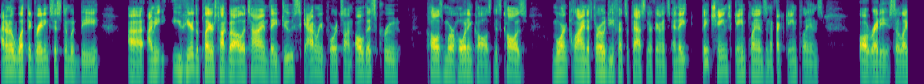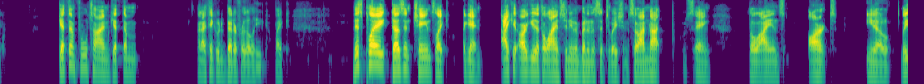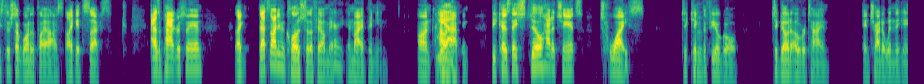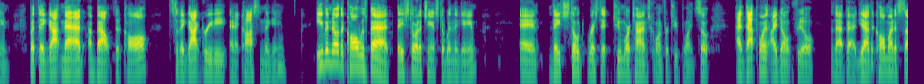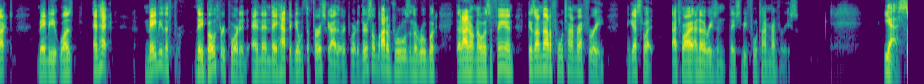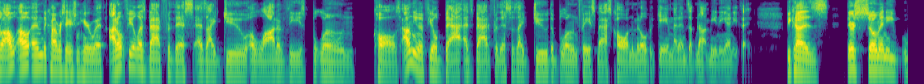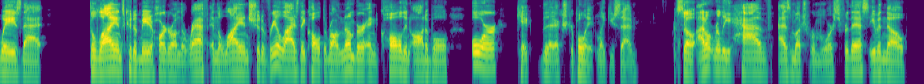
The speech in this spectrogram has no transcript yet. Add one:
I don't know what the grading system would be. Uh, I mean, you hear the players talk about all the time. They do scouting reports on, oh, this crew calls more holding calls. This call is more inclined to throw defensive pass interference, and they they change game plans and affect game plans already. So like, get them full time, get them, and I think it would be better for the league. Like, this play doesn't change. Like again, I could argue that the Lions shouldn't even been in this situation. So I'm not saying the Lions aren't, you know, at least they're still going to the playoffs. Like it sucks. As a Packers fan, like that's not even close to the fail Mary, in my opinion, on how it happened. Because they still had a chance twice to kick Mhm. the field goal to go to overtime and try to win the game. But they got mad about the call. So they got greedy and it cost them the game even though the call was bad, they still had a chance to win the game, and they still risked it two more times going for two points. So at that point, I don't feel that bad. Yeah, the call might have sucked. Maybe it was, and heck, maybe the they both reported, and then they have to go with the first guy that reported. There's a lot of rules in the rule book that I don't know as a fan because I'm not a full time referee. And guess what? That's why another reason they should be full time referees. Yes. So I'll I'll end the conversation here with I don't feel as bad for this as I do a lot of these blown calls. I don't even feel bad as bad for this as I do the blown face mask call in the middle of a game that ends up not meaning anything. Because there's so many ways that the Lions could have made it harder on the ref and the Lions should have realized they called the wrong number and called an audible or kicked the extra point like you said. So I don't really have as much remorse for this, even though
